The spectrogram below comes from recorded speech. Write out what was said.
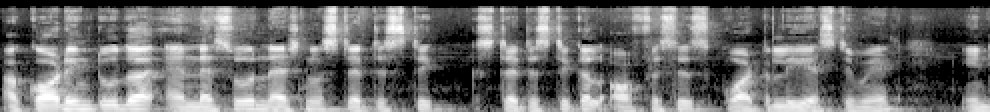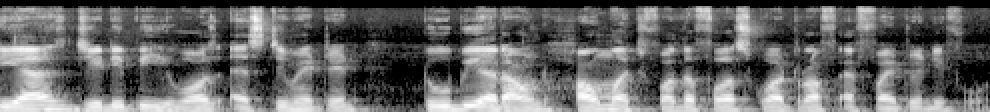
According to the NSO National Statistic Statistical Office's quarterly estimate, India's GDP was estimated to be around how much for the first quarter of FY24.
